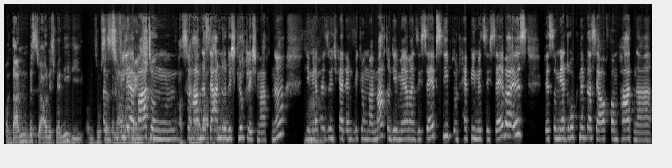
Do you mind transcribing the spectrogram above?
Und dann bist du auch nicht mehr needy und suchst also das zu viele Erwartungen zu haben, dass der andere dich glücklich macht. Ne? Je mehr Persönlichkeitsentwicklung man macht und je mehr man sich selbst liebt und happy mit sich selber ist, desto mehr Druck nimmt das ja auch vom Partner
